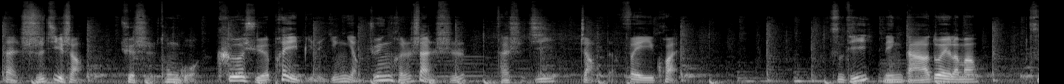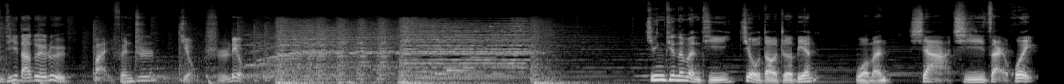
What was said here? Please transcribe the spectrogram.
但实际上。却是通过科学配比的营养均衡膳食，才使鸡长得飞快。此题您答对了吗？此题答对率百分之九十六。今天的问题就到这边，我们下期再会。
